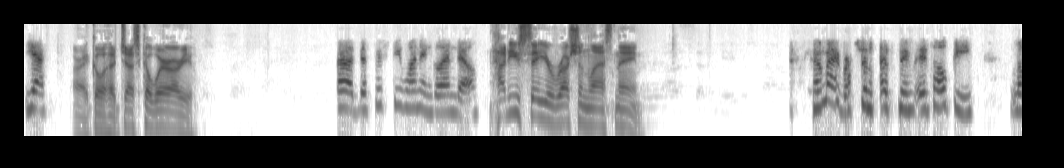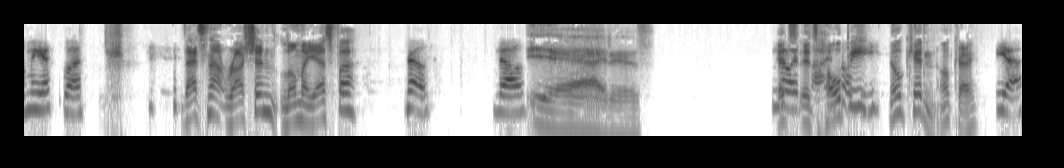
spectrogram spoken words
Yes. All right, go ahead. Jessica, where are you? Uh, the 51 in Glendale. How do you say your Russian last name? My Russian last name is Hopi. Lomiespa. That's not Russian? Lomayesva? No. No. Yeah, it is. No, it's it's, it's not. Hopi? Hopi. No kidding. Okay. Yeah.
